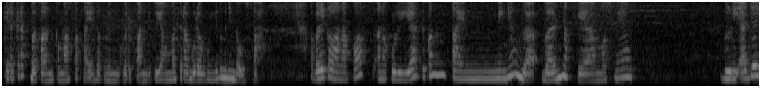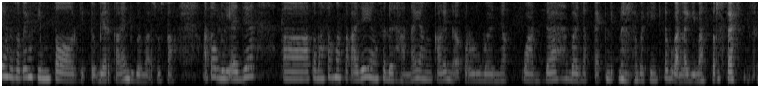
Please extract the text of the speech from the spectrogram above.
kira-kira bakalan kemasak nggak ya satu minggu ke depan gitu? Yang masih ragu-ragu gitu mending nggak usah. Apalagi kalau anak kos anak kuliah itu kan timingnya nggak banyak ya. Maksudnya beli aja yang sesuatu yang simple gitu biar kalian juga nggak susah. Atau beli aja uh, atau masak-masak aja yang sederhana yang kalian nggak perlu banyak wadah banyak teknik dan sebagainya. Kita bukan lagi master chef gitu.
